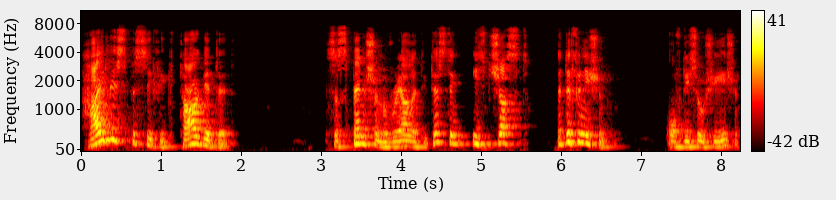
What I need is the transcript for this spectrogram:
Highly specific, targeted suspension of reality testing is just a definition of dissociation.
